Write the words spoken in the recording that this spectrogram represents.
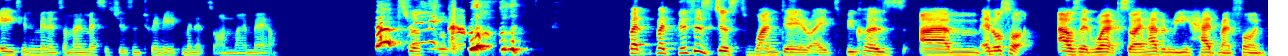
18 minutes on my messages, and 28 minutes on my mail. that's So- really cool but but this is just one day right because um and also i was at work so i haven't really had my phone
